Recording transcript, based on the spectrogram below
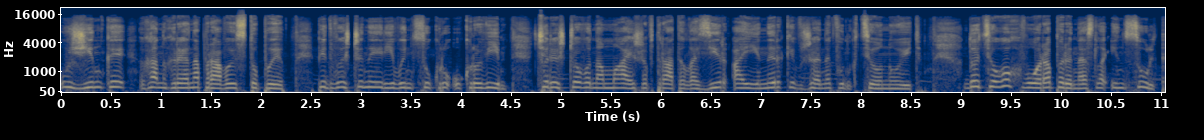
У жінки гангрена правої стопи, підвищений рівень цукру у крові, через що вона майже втратила зір, а її нирки вже не функціонують. До цього хвора перенесла інсульт.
